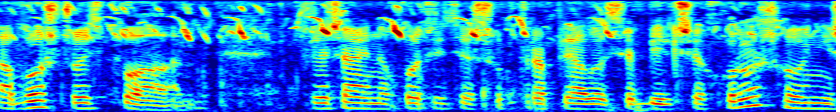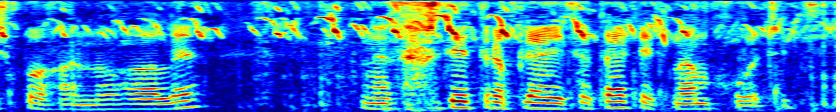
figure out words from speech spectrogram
або щось погане. Звичайно, хочеться, щоб траплялося більше хорошого, ніж поганого, але не завжди трапляється так, як нам хочеться.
